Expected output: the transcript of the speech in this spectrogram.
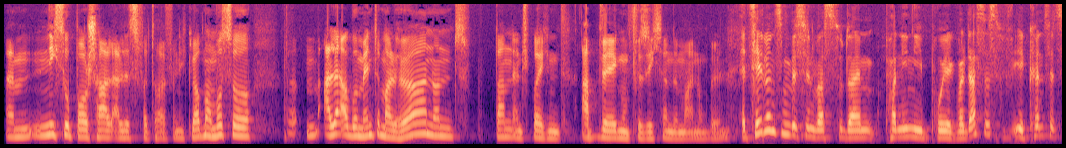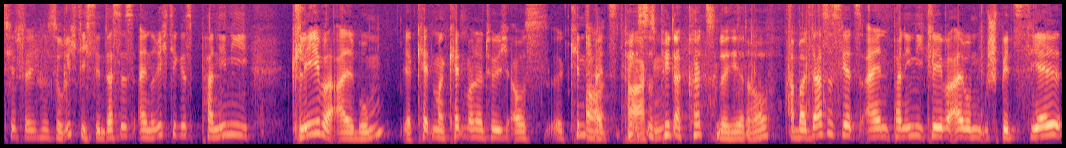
ähm, nicht so pauschal alles verteufeln. Ich glaube, man muss so ähm, alle Argumente mal hören und dann entsprechend abwägen und für sich dann eine Meinung bilden. Erzähl uns ein bisschen was zu deinem Panini-Projekt, weil das ist, ihr könnt es jetzt hier vielleicht nicht so richtig sehen, das ist ein richtiges Klebealbum. Ja, kennt man kennt man natürlich aus äh, Oh, ist das Kindheitstagen. Peter Kötzle hier drauf? aber das ist jetzt ein Panini Klebealbum speziell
